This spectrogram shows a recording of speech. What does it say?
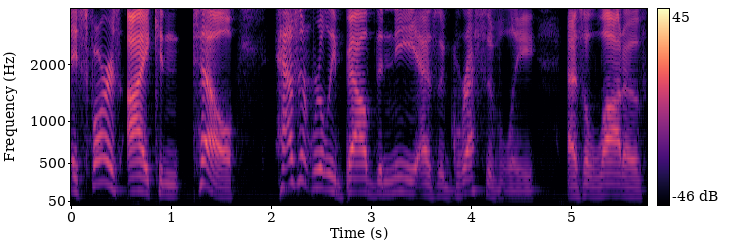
as far as I can tell, hasn't really bowed the knee as aggressively as a lot of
